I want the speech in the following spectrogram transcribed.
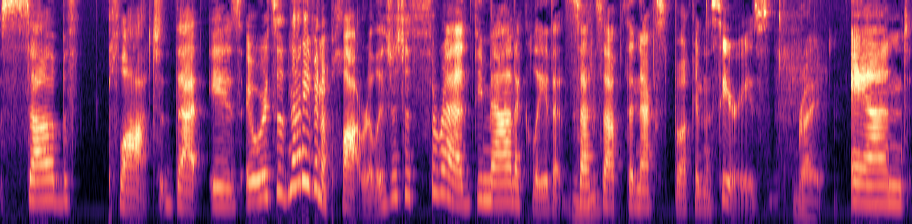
subplot that is or it's not even a plot really it's just a thread thematically that mm-hmm. sets up the next book in the series right. and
